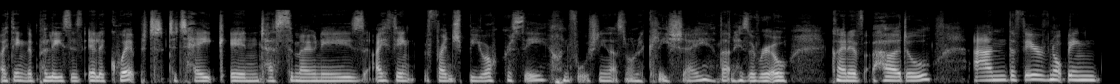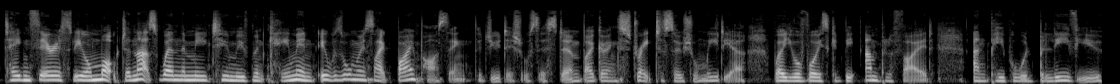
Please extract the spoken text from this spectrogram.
I think the police is ill equipped to take in testimonies. I think French bureaucracy, unfortunately, that's not a cliche, that is a real kind of hurdle. And the fear of not being taken seriously or mocked. And that's when the Me Too movement came in. It was almost like bypassing the judicial system by going straight to social media, where your voice could be amplified and people would believe you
